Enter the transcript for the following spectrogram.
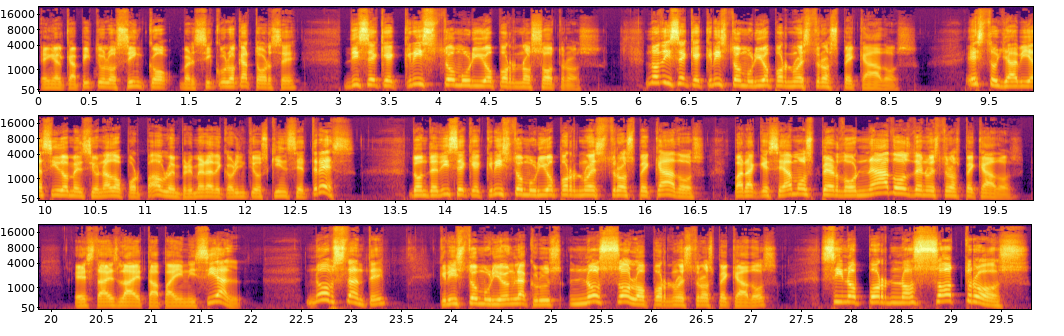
en el capítulo 5, versículo 14, dice que Cristo murió por nosotros. No dice que Cristo murió por nuestros pecados. Esto ya había sido mencionado por Pablo en 1 Corintios 15, 3, donde dice que Cristo murió por nuestros pecados, para que seamos perdonados de nuestros pecados. Esta es la etapa inicial. No obstante, Cristo murió en la cruz no solo por nuestros pecados, sino por nosotros,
